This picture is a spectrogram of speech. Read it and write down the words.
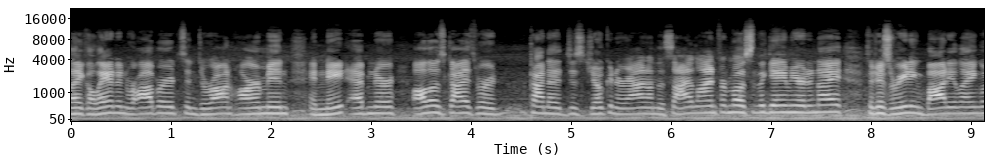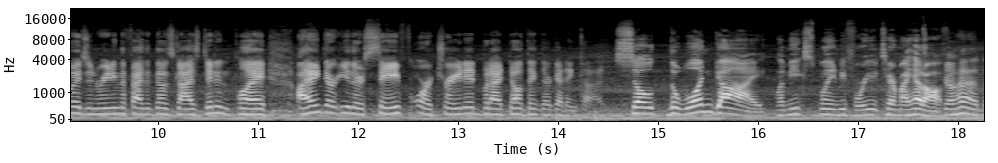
like Landon Roberts and Duron Harmon and Nate Ebner. All those guys were kind of just joking around on the sideline for most of the game here tonight. So just reading body language and reading the fact that those guys didn't play, I think they're either safe or traded, but I don't think they're getting cut. So the one guy, let me explain before you tear my head off. Go ahead.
